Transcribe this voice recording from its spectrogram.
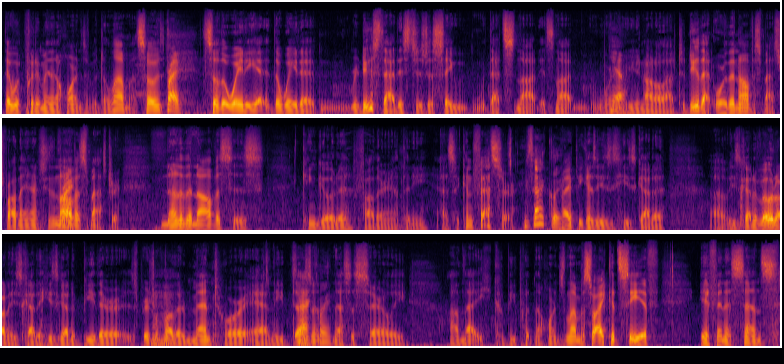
that would put him in the horns of a dilemma. So right. so the way to get the way to reduce that is to just say that's not it's not yeah. you're not allowed to do that. Or the novice master, Father Anthony, the right. novice master. None of the novices can go to Father Anthony as a confessor. Exactly. Right, because he's he's got to uh, he's got to vote on it. He's got to he's got to be their spiritual mm-hmm. father and mentor, and he doesn't exactly. necessarily um, that he could be put in the horns of dilemma. So I could see if if in a sense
